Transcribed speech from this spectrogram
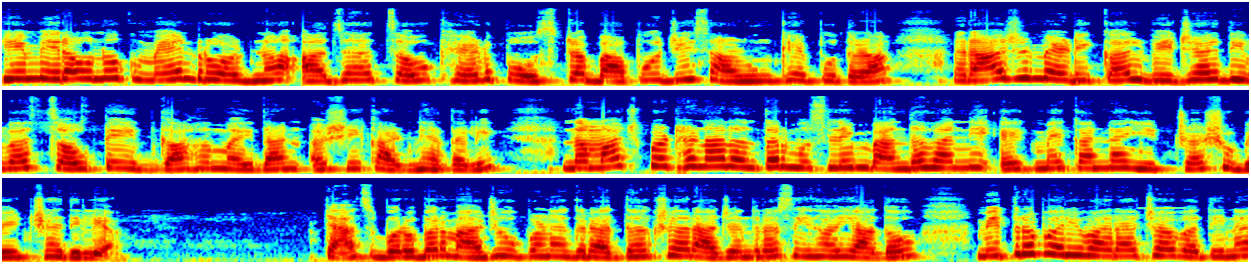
ही मिरवणूक मेन रोडनं आझाद चौक हेड पोस्ट बापूजी साळुंखे पुतळा राज मेडिकल विजय दिवस चौक ते ईदगाह मैदान अशी काढण्यात आली. नमाज पठणानंतर मुस्लिम बांधवांनी एकमेकांना ईदच्या शुभेच्छा दिल्या. त्याचबरोबर माजी उपनगराध्यक्ष राजेंद्र सिंह यादव मित्र परिवाराच्या वतीनं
